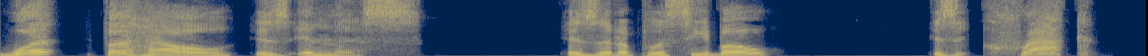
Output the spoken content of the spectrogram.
What the hell is in this? Is it a placebo? Is it crack?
